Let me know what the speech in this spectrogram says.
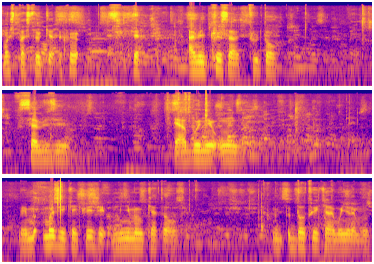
Moi, je passe le 4. C'est clair. Ah, mais que ça, tout le temps. C'est abusé. Et abonné 11. Mais moi, moi, j'ai calculé, j'ai minimum 14. Dans tous les cas, la moyenne, elle monte.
